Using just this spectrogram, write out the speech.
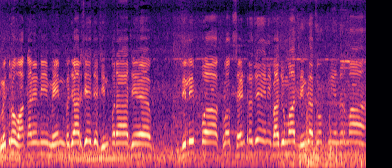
મિત્રો વાંકાણીની મેઇન બજાર છે, જે જીનપરા, જે દિલીપ ક્લોથ સેન્ટર છે, એની બાજુમાં જ લીમડા ચોકની અંદરમાં,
